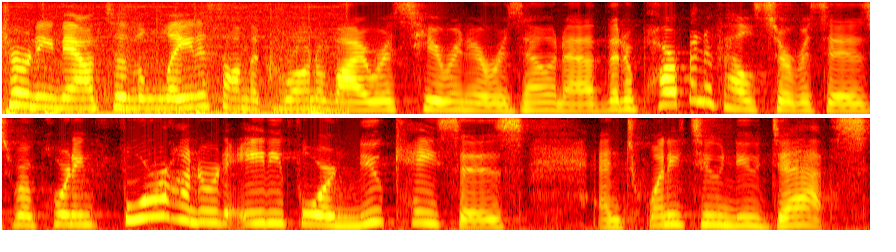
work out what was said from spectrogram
Turning now to the latest on the coronavirus here in Arizona. The Department of Health Services reporting 484 new cases and 22 new deaths.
